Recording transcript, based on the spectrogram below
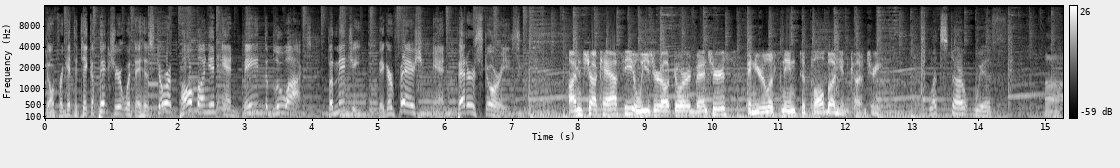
Don't forget to take a picture with the historic Paul Bunyan and Babe the Blue Ox. Bemidji, bigger fish and better stories. I'm Chuck Hassey, Leisure Outdoor Adventures, and you're listening to Paul Bunyan Country. Let's start with uh,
